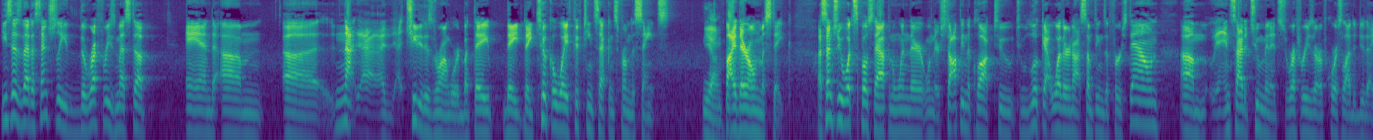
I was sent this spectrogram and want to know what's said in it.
He says that essentially the referees messed up and um, uh, not uh, cheated is the wrong word, but they they they took away 15 seconds from the Saints. Yeah. By their own mistake. Essentially, what's supposed to happen when they're when they're stopping the clock to to look at whether or not something's a first down um, inside of two minutes. Referees are of course allowed to do that.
